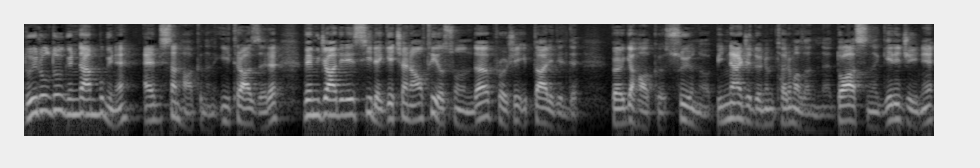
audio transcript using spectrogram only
Duyurulduğu günden bugüne Elbistan halkının itirazları ve mücadelesiyle geçen 6 yıl sonunda proje iptal edildi. Bölge halkı suyunu, binlerce dönüm tarım alanını, doğasını, geleceğini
